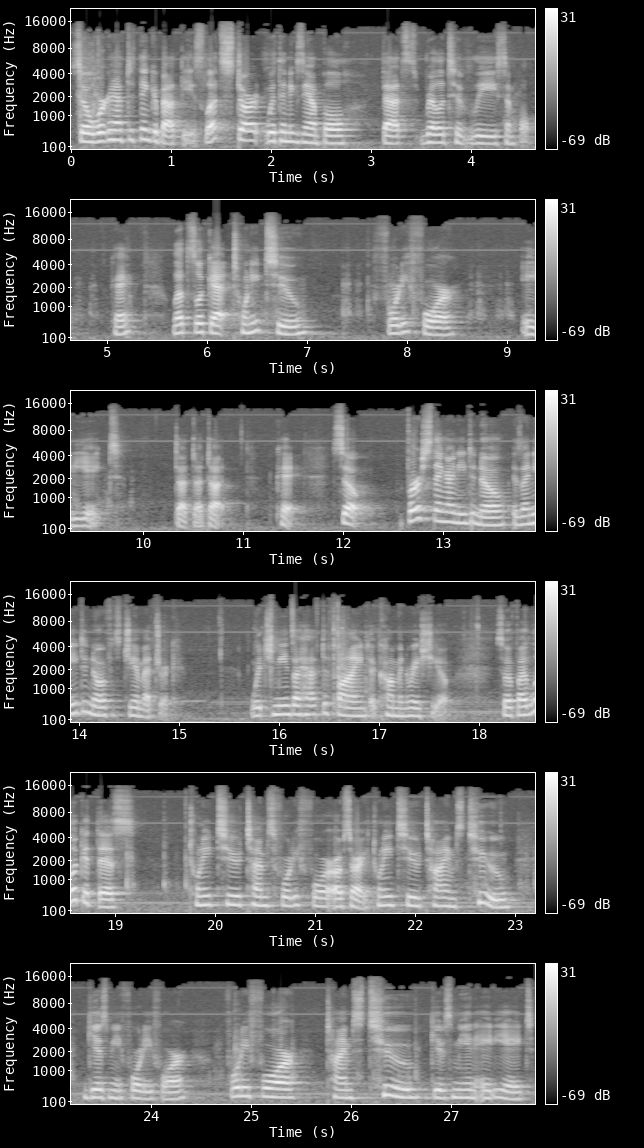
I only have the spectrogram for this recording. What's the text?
So we're going to have to think about these. Let's start with an example that's relatively simple. Okay, Let's look at 22, 44, 88, dot, dot, dot. Okay, so first thing I need to know is I need to know if it's geometric, which means I have to find a common ratio. So if I look at this, 22 times 44, oh sorry, 22 times 2 gives me 44. 44 times 2 gives me an 88.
